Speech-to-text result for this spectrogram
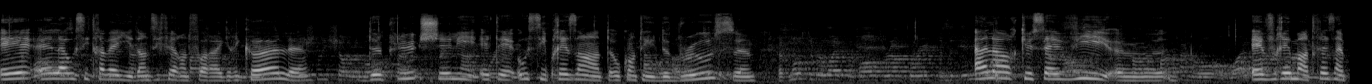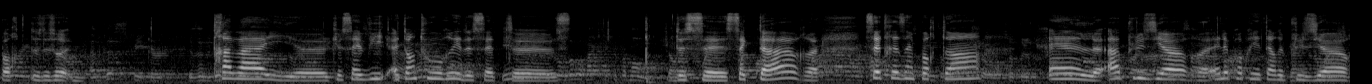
et elle a aussi travaillé dans différentes foires agricoles. De plus, Shelley était aussi présente au comté de Bruce, alors que sa vie euh, est vraiment très importante, travail, euh, que sa vie est entourée de, cette, euh, de ce secteur, c'est très important. Elle a plusieurs, elle est propriétaire de plusieurs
